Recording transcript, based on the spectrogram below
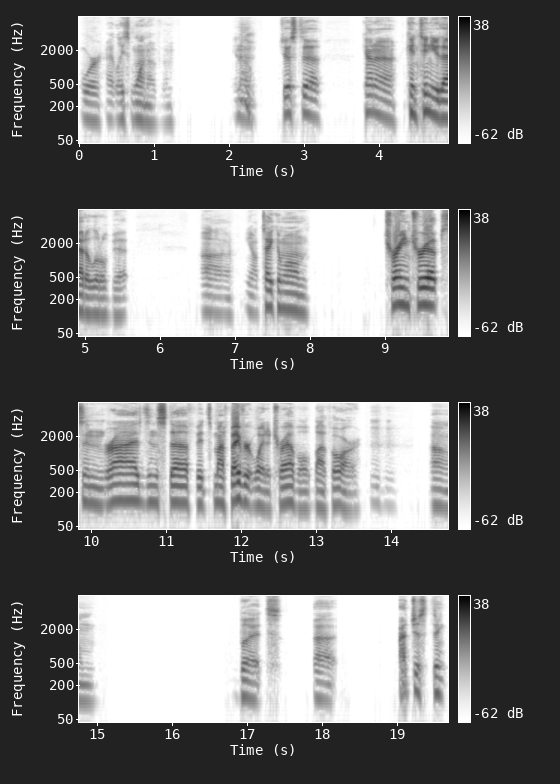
or at least one of them. You know, Hmm. just to kind of continue that a little bit. Uh, you know, take them on train trips and rides and stuff. It's my favorite way to travel by far. hmm Um, but uh, I just think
